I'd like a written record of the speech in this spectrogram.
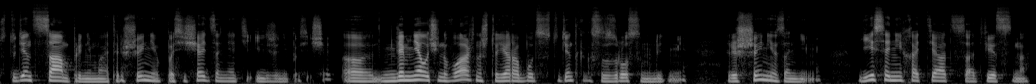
Студент сам принимает решение, посещать занятия или же не посещать. А, для меня очень важно, что я работаю с студентами как со взрослыми людьми. Решение за ними. Если они хотят, соответственно,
